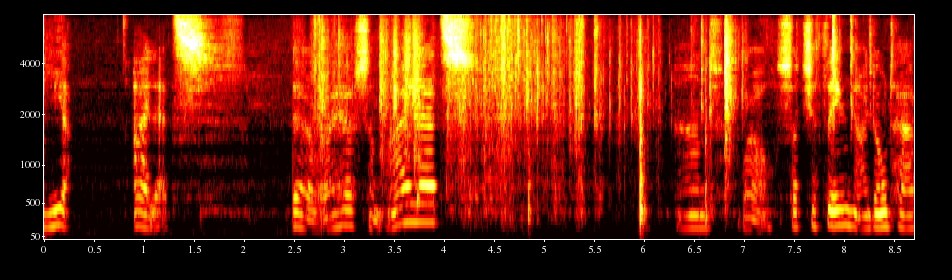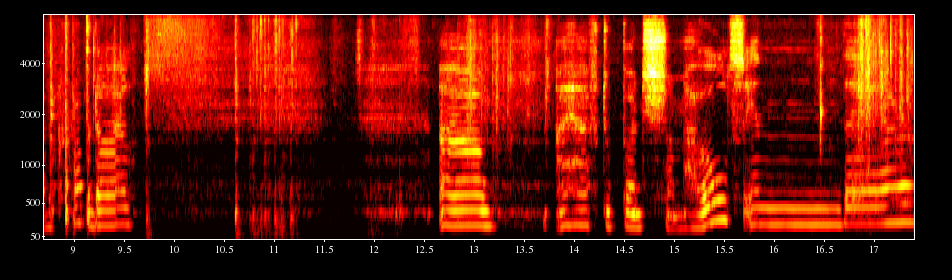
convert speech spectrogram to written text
yeah, eyelets. There I have some eyelets. And well, such a thing, I don't have a Crop-A-Dile. Um, I have to punch some holes in there.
